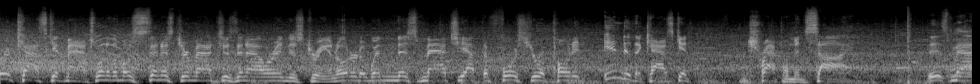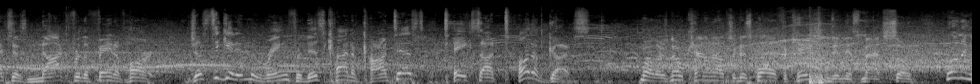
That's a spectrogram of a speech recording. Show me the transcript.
for a casket match. One of the most sinister matches in our industry. In order to win this match, you have to force your opponent into the casket and trap them inside. This match is not for the faint of heart. Just to get in the ring for this kind of contest takes a ton of guts. Well, there's no countouts or disqualifications in this match, so running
